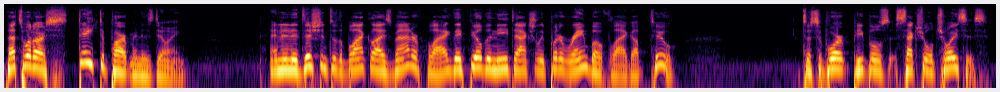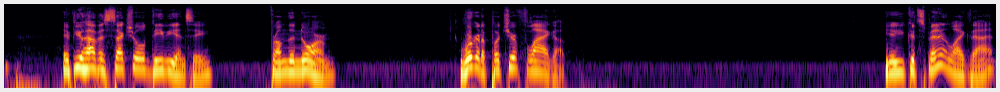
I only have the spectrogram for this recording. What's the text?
That's what our State Department is doing. And in addition to the Black Lives Matter flag, they feel the need to actually put a rainbow flag up too to support people's sexual choices. If you have a sexual deviancy from the norm, we're going to put your flag up. You know, you could spin it like that.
